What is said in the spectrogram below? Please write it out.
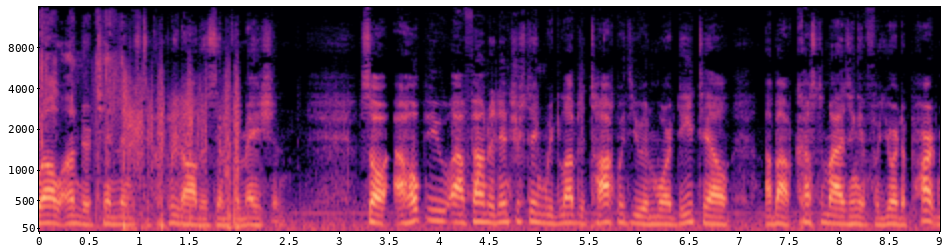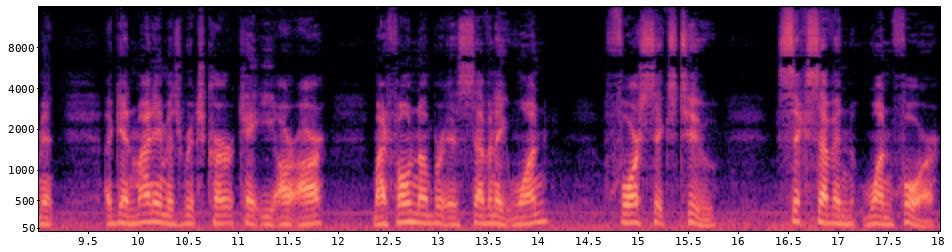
well under 10 minutes to complete all this information. So I hope you uh, found it interesting. We'd love to talk with you in more detail about customizing it for your department. Again, my name is Rich Kerr, K E R R. My phone number is 781 462 6714.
